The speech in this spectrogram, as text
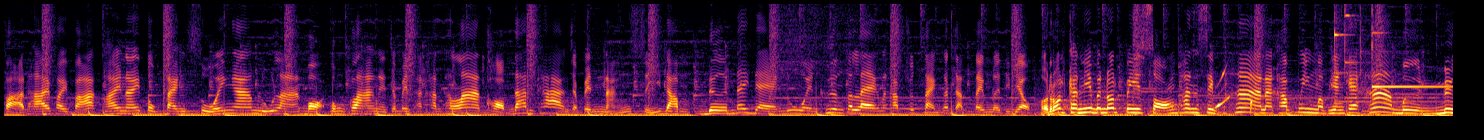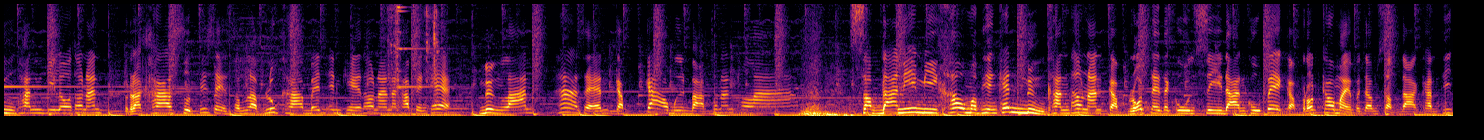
ฝาท้ายไฟฟ้า ภายในตกแต่งสวยงามหรูหราเบาะตรงกลางเนี่ยจะเป็นอาคันทลาดขอบด้านข้างจะเป็นหนังสีดำเดินได้แดงด้วย เครื่องก็แรงนะครับ ชุดแต่งก็จัดเต็มเลยทีเดียว รถคันนี้เป็นรถปี 2015 นะครับ วิ่งมาเพียงแค่ 51,000 กิโลเท่านั้น ราคาสุดพิเศษสำหรับลูกค้า Benz NK เท่านั้นนะครับเพียงแค่1ล้าน5แสนกับ 90,000 บาทเท่านั้นครับ สัปดาห์นี้มีเข้ามาเพียงแค่ 1 คันเท่านั้นกับรถในตระกูลซีดานคูเป้กับรถเข้าใหม่ประจำสัปดาห์คันที่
